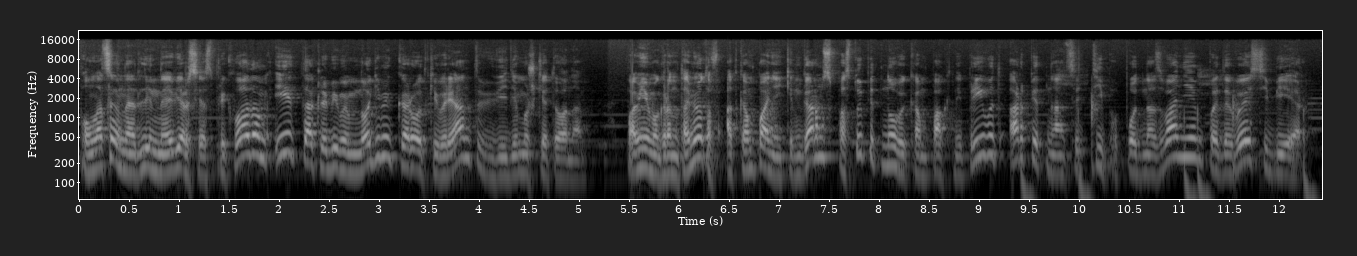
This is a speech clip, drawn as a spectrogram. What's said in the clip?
Полноценная длинная версия с прикладом и так любимый многими короткий вариант в виде мушкетона. Помимо гранатометов от компании King Arms поступит новый компактный привод R15 типа под названием PDV CBR.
